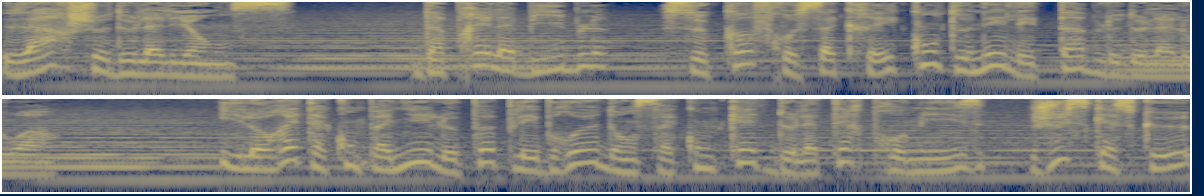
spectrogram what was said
L'Arche de l'Alliance. D'après la Bible, ce coffre sacré contenait les tables de la loi. Il aurait accompagné le peuple hébreu dans sa conquête de la terre promise jusqu'à ce que,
